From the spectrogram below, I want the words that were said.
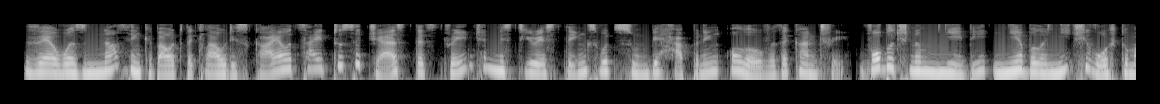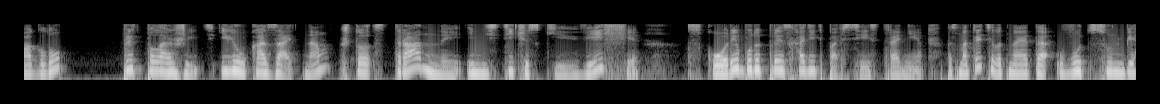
There was nothing about the cloudy sky outside to suggest that strange and mysterious things would soon be happening all over the country. В облачном небе не было ничего, что могло предположить или указать нам, что странные и мистические вещи вскоре будут происходить по всей стране. Посмотрите вот на это would soon be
